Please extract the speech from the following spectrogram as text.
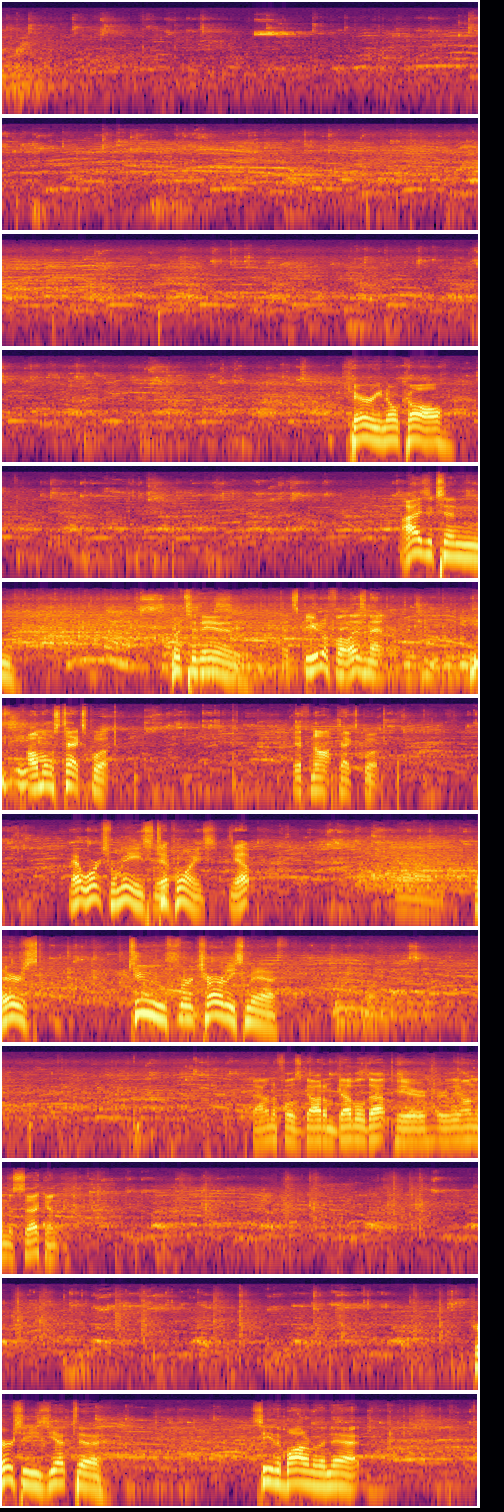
Carey, no call. Isaacson puts it in. It's beautiful, isn't it? Almost textbook, if not textbook. That works for me. It's two Yep. points. Yep. Um, There's two for Charlie Smith. Bountiful's got them doubled up here early on in the second. Kersey's yet to see the bottom of the net.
